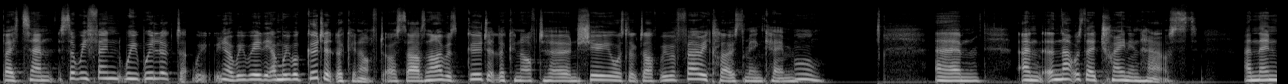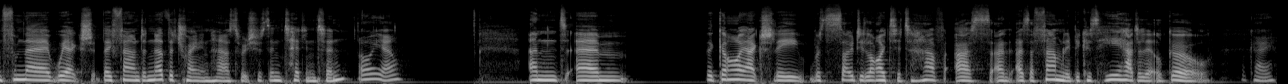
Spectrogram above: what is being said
But um, so we found we we looked at we you know we really and we were good at looking after ourselves and I was good at looking after her and she always looked after. We were very close, me and Kim. Mm. Um, and and that was their training house. And then from there we actually they found another training house which was in Teddington. Oh yeah. And um, the guy actually was so delighted to have us and, as a family because he had a little girl Okay.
